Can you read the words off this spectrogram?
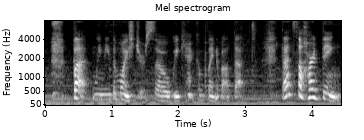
but we need the moisture, so we can't complain about that. That's the hard thing.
